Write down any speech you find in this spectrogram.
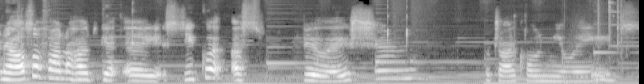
And I also found out how to get a secret aspiration, which I call melees.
